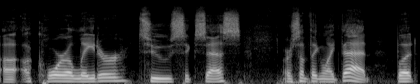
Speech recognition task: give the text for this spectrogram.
uh, a correlator to success or something like that. But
